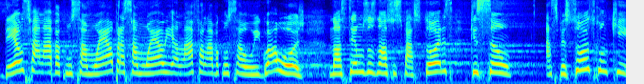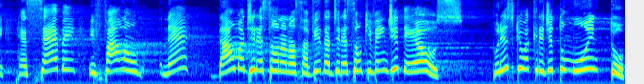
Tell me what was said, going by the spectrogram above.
Deus falava com Samuel, para Samuel ia lá, falava com Saul, igual hoje. Nós temos os nossos pastores, que são as pessoas com que recebem e falam, né? Dá uma direção na nossa vida, a direção que vem de Deus. Por isso que eu acredito muito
